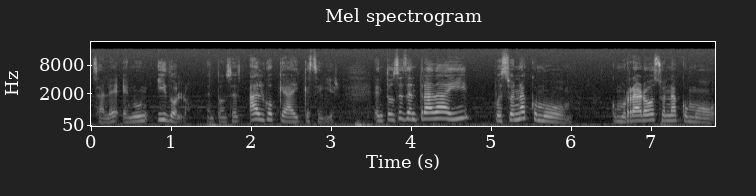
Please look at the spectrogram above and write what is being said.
¿sale? En un ídolo. Entonces, algo que hay que seguir. Entonces, de entrada ahí, pues suena como, como raro, suena como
